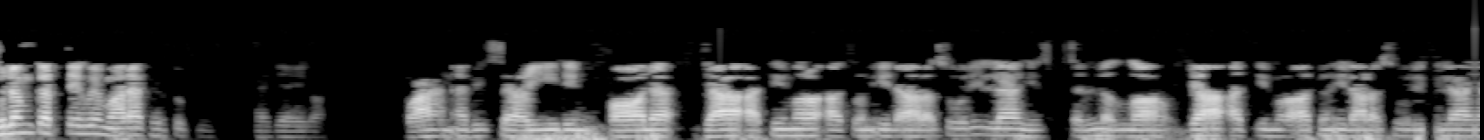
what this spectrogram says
ظلم کرتے ہوئے مارا پھر تو پوچھا جائے گا۔ وعن ابي سعيد قال، جاءت امرأة الى رسول الله صلى الله، جاءت امرأة الى رسول الله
